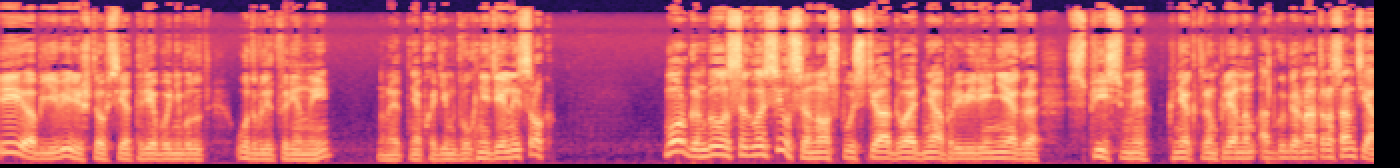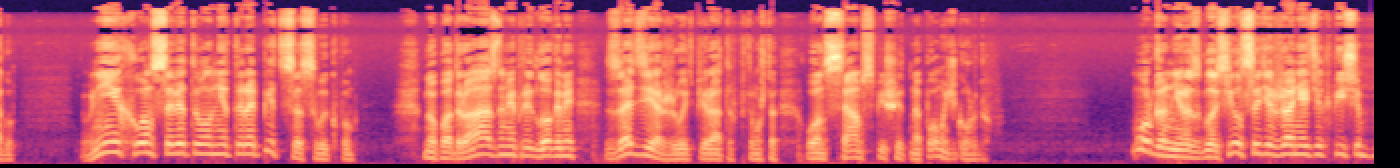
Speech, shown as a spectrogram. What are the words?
и объявили, что все требования будут удовлетворены, но на это необходим двухнедельный срок. Морган было согласился, но спустя два дня привели негра с письмами к некоторым пленным от губернатора Сантьяго. В них он советовал не торопиться с выкупом, но под разными предлогами задерживать пиратов, потому что он сам спешит на помощь городу. Морган не разгласил содержание этих писем,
